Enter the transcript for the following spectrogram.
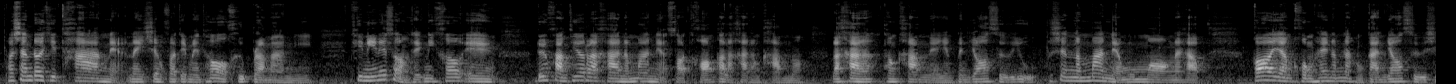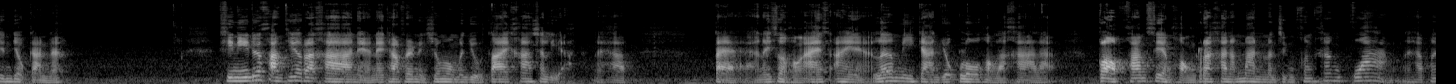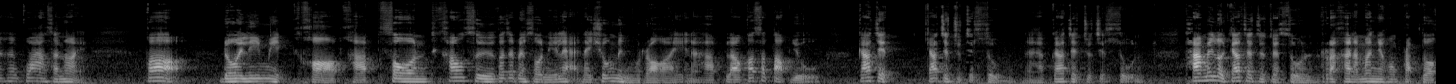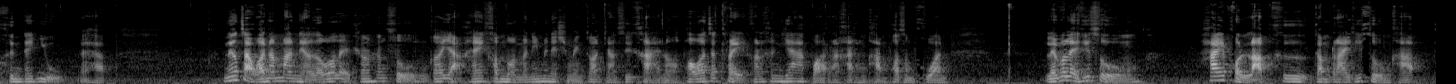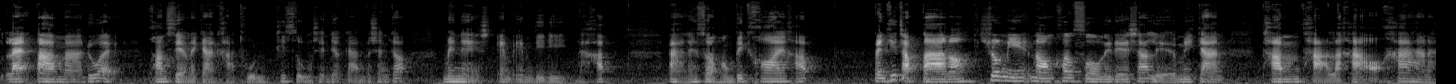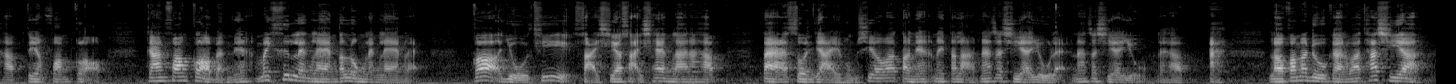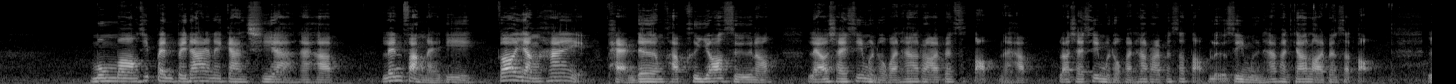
เพราะฉะนั้นโดยทิศทางเนี่ยในเชิง fundamental คือประมาณนี้ ทีนี้ในส่วนของเทคนิคเองด้วยความที่ราคาน้ำมันเนี่ยสอดคล้องกับราคาทองคำเนาะราคาทองคำเนี่ยยังเป็นย่อซื้ออยู่ เพราะฉะนั้นน้ำมันเนี่ยมุมมองนะครับ ก็ยังคงให้น้ำหนักของการย่อซื้อเช่นเดียวกันนะทีนี้ด้วยความที่ราคาเนี่ยในทางเฟรมหนึ่งชั่วโมงมันอยู่ใต้ค่าเฉลี่ยนะครับ แต่ในส่วนของ RSI เนี่ยเริ่มมีการยกโลของราคาล้วกรอบความเสี่ยงของราคาน้ำมันมันจึงค่อนข้างกว้างนะครับ ค่อนข้างกว้างซะหน่อย ก็โดยลิมิตขอบครับ โซนเข้าซื้อก็จะเป็นโซนนี้แหละในช่วง 100 นะครับ แล้วก็สต็อปอยู่ 97 97.70 นะครับ 97.70 ถ้าไม่หลุด 97.70 ราคาน้ำมันยังคงปรับตัวขึ้นได้อยู่นะครับ เนื่องจากว่าน้ำมันเนี่ย lower rate ค่อนข้างสูง ก็อยากให้คำนวณ money management ก่อนการซื้อขายเนาะ เพราะว่าจะเทรดค่อนข้างยากกว่าราคาทองคำพอสมควร level rate ที่สูงให้ผลลัพธ์คือกำไรที่สูงครับ และตามมาด้วยความเสี่ยงในการขาดทุนที่สูงเช่นเดียวกัน เพราะฉะนั้นก็ manage MMDD นะครับอ่าในส่วนของ Bitcoin ครับ เป็นที่จับตาเนาะช่วงนี้น้อง consolidation หรือมีการทำฐานราคาออกค่านะครับ เตรียมฟอร์มกรอบ การฟอร์มกรอบแบบนี้ไม่ขึ้นแรงๆ ก็ลงแรงๆ แหละ ก็อยู่ที่สายเชียร์สายแช่งแล้วนะครับ แต่ส่วนใหญ่ผมเชื่อว่าตอนนี้ในตลาดน่าจะเชียร์อยู่แหละ น่าจะเชียร์อยู่นะครับอะเราก็มาดูกันว่าถ้าเชียร์มุมมองที่เป็นไปได้ในการเชียร์นะครับ เล่นฝั่งไหนดี ก็ยังให้แผนเดิมครับคือย่อซื้อเนาะ แล้วใช้ 46,500 เป็นสต็อปนะครับแล้วใช้ 46,500 เป็นสต็อปหรือ 45,900 เป็นสต็อป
